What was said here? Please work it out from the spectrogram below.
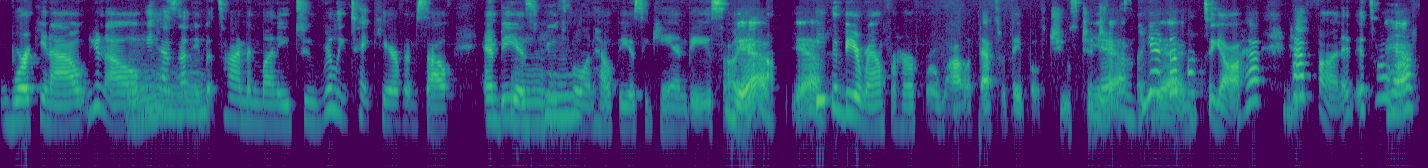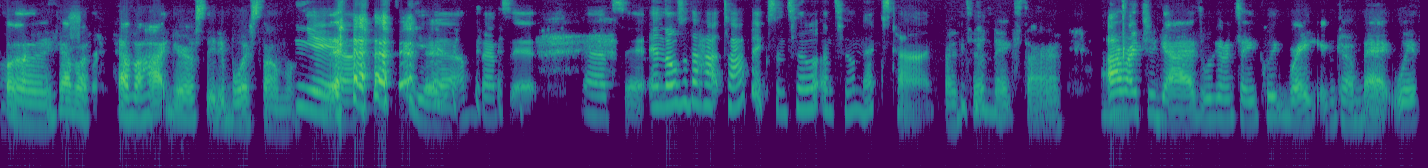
working out. You know, mm-hmm. he has nothing mm-hmm. but time and money to really take care of himself and be as mm-hmm. youthful and healthy as he can be. So yeah, you know, yeah, he can be around for her for a while if that's what they both choose to do. Yeah, so yeah, yeah. Good luck to y'all. Have have fun. It, it's all have fun. fun. Have a have a hot girl city boy summer. Yeah, yeah, that's it. That's it. And those are the hot topics until until next time. Until next time. All mm-hmm. right, you guys, we're going to take a quick break and come back with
